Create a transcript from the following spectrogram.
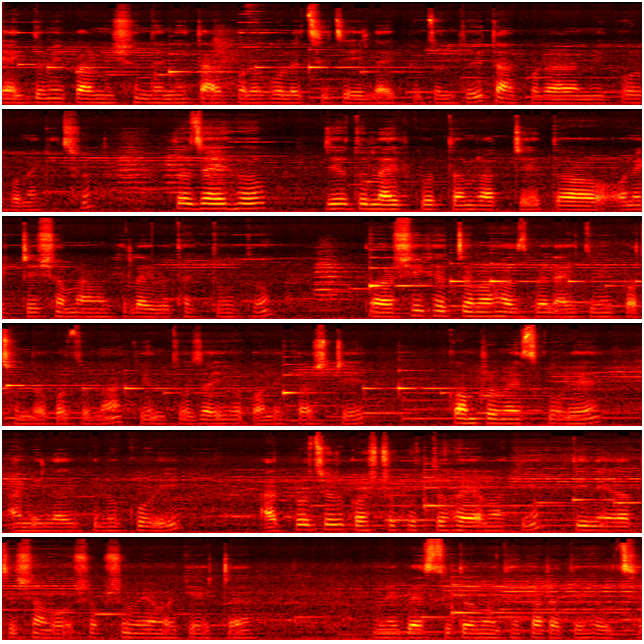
একদমই পারমিশন দেয়নি। তারপরে বলেছে যে, এই লাইভ পর্যন্তই, তারপর আর আমি করব না কিছু। তো যাই হোক, যেহেতু লাইভ করতাম রাত্রে, তো অনেকটাই সময় আমাকে লাইভে থাকতে হতো। তো সেক্ষেত্রে আমার হাজব্যান্ড একদমই পছন্দ করতো না। কিন্তু যাই হোক, অনেক কষ্টে কম্প্রোমাইজ করে আমি লাইভগুলো করি। আর প্রচুর কষ্ট করতে হয় আমাকে। দিনে রাত্রে সম- সবসময় আমাকে একটা মানে ব্যস্ততার মধ্যে কাটাতে হয়েছে।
